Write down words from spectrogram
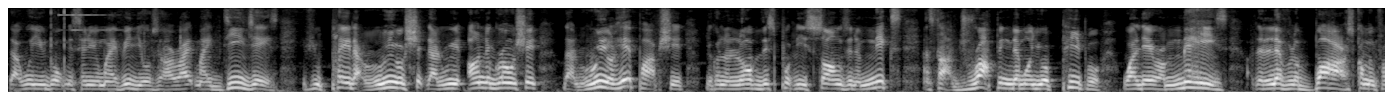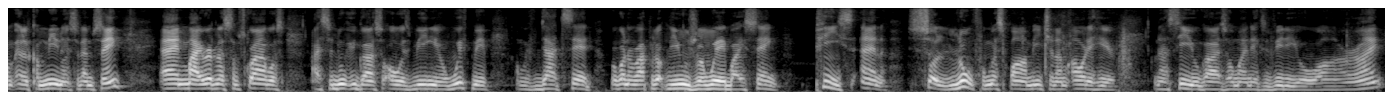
That way you don't miss any of my videos. All right, my DJs. If you play that real shit, that real underground shit, that real hip hop shit, you're gonna love this. Put these songs in a mix and start dropping them on your people while they're amazed at the level of bars coming from El Camino. See what I'm saying? And my regular subscribers, I salute you guys for always being here with me. And with that said, we're going to wrap it up the usual way by saying peace and salute from West Palm Beach. And I'm out of here. And I'll see you guys on my next video. All right?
